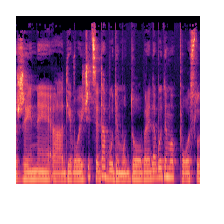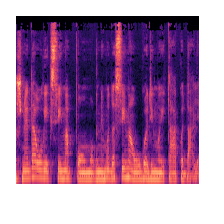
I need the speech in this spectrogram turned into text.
žene, djevojčice, da budemo dobre, da budemo poslušne, da uvijek svima pomognemo, da svima ugodimo i tako dalje.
